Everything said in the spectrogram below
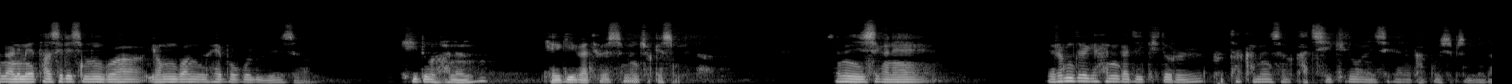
하나님의 다스리심과 영광의 회복을 위해서 기도하는 계기가 되었으면 좋겠습니다. 저는 이 시간에 여러분들에게 한 가지 기도를 부탁하면서 같이 기도하는 시간을 갖고 싶습니다.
